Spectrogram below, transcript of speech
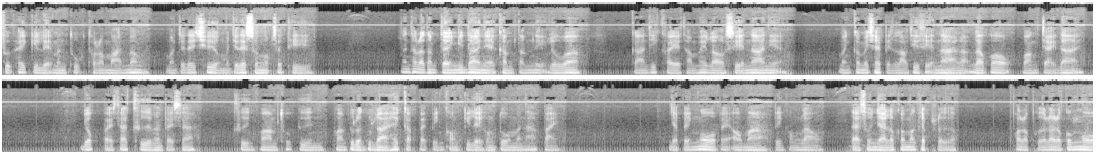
ฝึกให้กิเลสมันถูกทรมานบ้าง มันจะได้เชื่องมันจะได้สงบสักทีนั่นถ้าเราทำใจอย่างนี้ได้เนี่ยคำตำหนิหรือว่าการที่ใครทำให้เราเสียหน้าเนี่ยมันก็ไม่ใช่เป็นเราที่เสียหน้าแล้ว เราก็วางใจได้ ยกไปซะคืนมันไปซะ คืนความทุกข์คืนความทุรนทุรายให้กลับไปเป็นของกิเลสของตัวมันนาไป อย่าไปโง่ไปเอามาเป็นของเรา แต่ส่วนใหญ่เราก็มักจะเผลอ พอเราเผลอแล้วเราก็โง่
